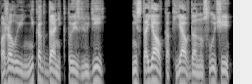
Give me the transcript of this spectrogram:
Пожалуй, никогда никто из людей не стоял, как я в данном случае,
